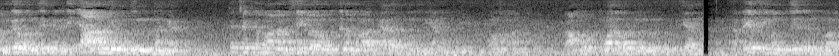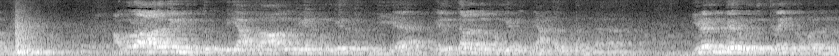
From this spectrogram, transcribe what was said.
அங்கே வந்து நிறைய ஆளுமைகள் வந்து இருந்தாங்க எக்கச்சக்கமான விஷயங்களை வந்து நம்ம கேதர் பண்ண முடியாது. போனோம் ராமகுமார் அவர்கள் வித்தியாசம் நிறைய விஷயம் வந்து அவ்வளோ ஆளுமைகள் இருக்கக்கூடிய அவ்வளோ ஆளுமைகள் பங்கேற்கக்கூடிய எழுத்தாளர்கள் பங்கேற்கக்கூடிய அந்த கூட்டத்தில் இரண்டு பேர் வந்து திரைப்பிரபலங்கள்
